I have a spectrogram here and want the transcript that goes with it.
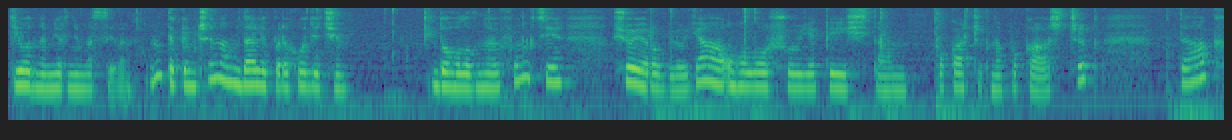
ті одномірні масиви. Ну, таким чином, далі переходячи до головної функції, що я роблю? Я оголошую якийсь там показчик на показчик. Так,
